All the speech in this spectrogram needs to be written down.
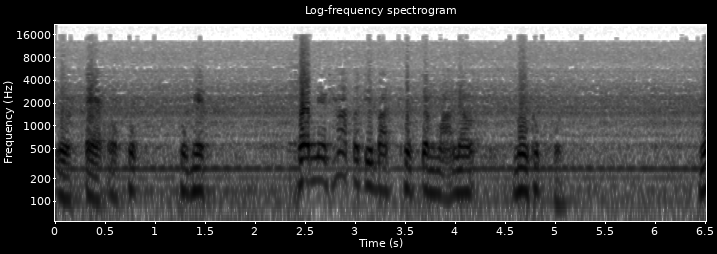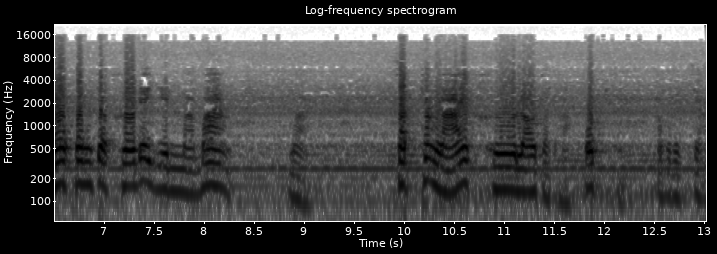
เออแตกออกทุกทุกเม็ดคนเนี่ยถ้าปฏิบัติถูกจังหวะแล้วรู้ทุกคน เราคงจะเคยได้ยินมาบ้างว่า สัตว์ทั้งหลายคือเราตถาคตพระพุทธเจ้า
